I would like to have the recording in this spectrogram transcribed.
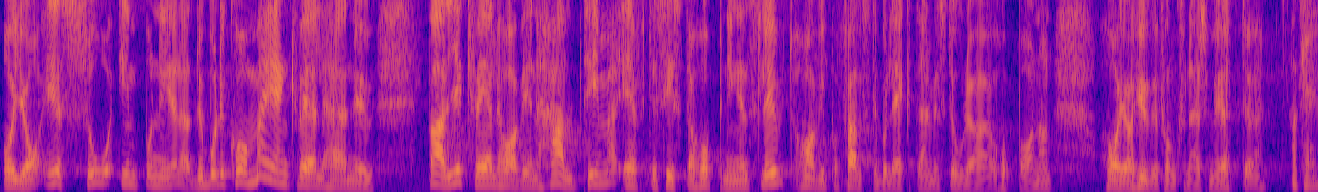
Och jag är så imponerad. Du borde komma en kväll här nu. Varje kväll har vi en halvtimme efter sista hoppningens slut, har vi på Falsterboläktaren vid stora hoppbanan, har jag huvudfunktionärsmöte. Okay.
